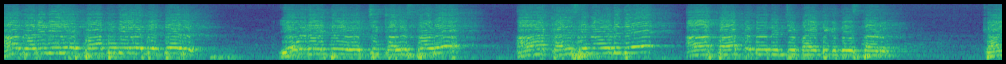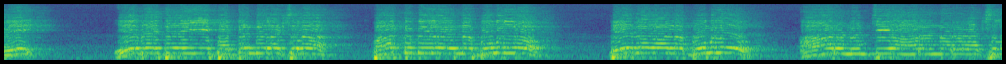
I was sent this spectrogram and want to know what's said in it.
ఆ ధరణిలో పాటు మీలో పెట్టాడు. ఎవడైతే వచ్చి కలుస్తాడో ఆ కలిసినోడిదే పార్టీలో నుంచి బయటకు తీస్తాడు. కానీ ఏదైతే ఈ పద్దెనిమిది లక్షల పార్ట్ బిలో ఉన్న భూముల్లో పేదవాళ్ళ భూములు ఆరు నుంచి ఆరున్నర లక్షల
